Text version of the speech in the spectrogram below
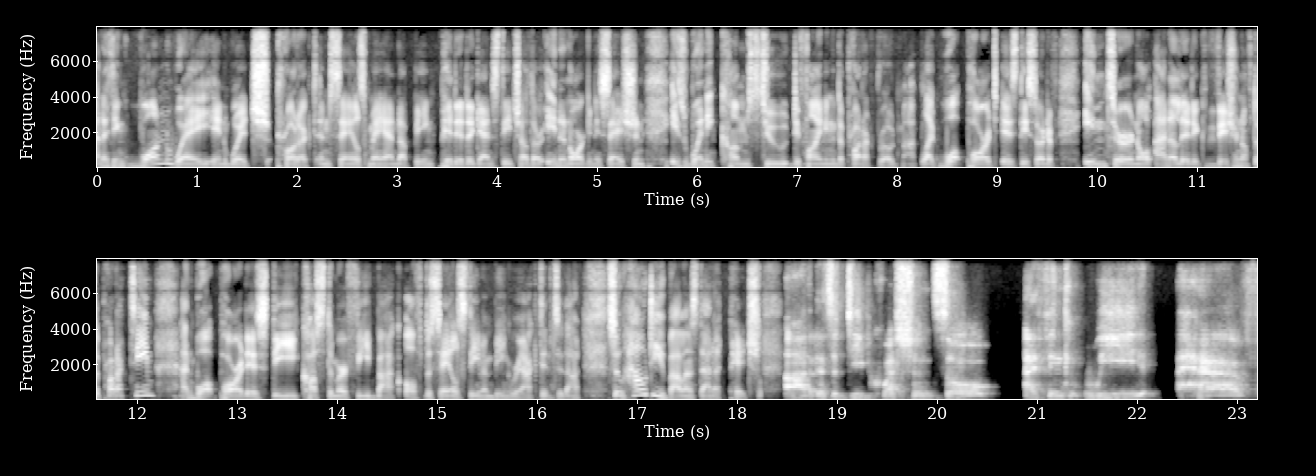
And I think one way in which product and sales may end up being pitted against each other in an organization is when it comes to defining the product roadmap. Like what part is the sort of internal analytic vision of the product team and what part is the customer feedback of the sales team and being reactive to that. So how do you balance that at pitch? Ah, that's a deep question. So I think we have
